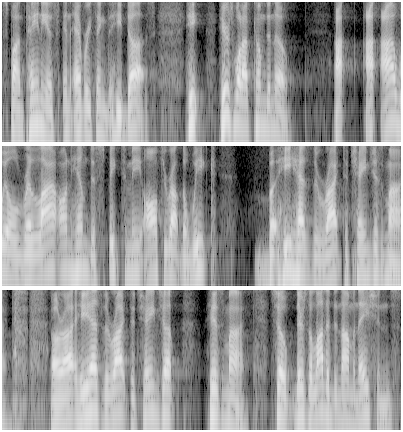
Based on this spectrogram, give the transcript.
spontaneous in everything that he does. He, here's what I've come to know I, I will rely on him to speak to me all throughout the week, but he has the right to change his mind. all right? He has the right to change up his mind. So there's a lot of denominations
